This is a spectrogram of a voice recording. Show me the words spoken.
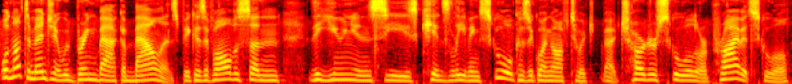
Well, not to mention it would bring back a balance because if all of a sudden the union sees kids leaving school because they're going off to a, a charter school or a private school,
